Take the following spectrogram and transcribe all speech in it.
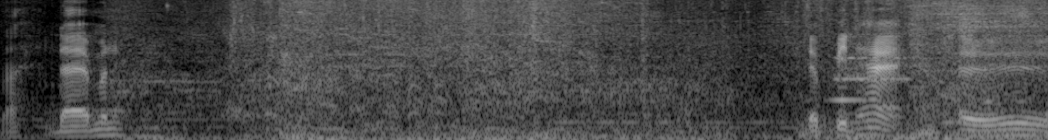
ไปได้มัน เดี๋ยวปิดให้เออ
